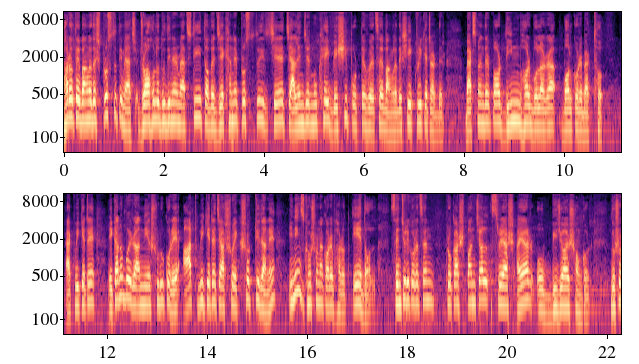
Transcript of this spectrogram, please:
ভারতে বাংলাদেশ প্রস্তুতি ম্যাচ, ড্র হলো দুদিনের ম্যাচটি, তবে যেখানে প্রস্তুতির চেয়ে চ্যালেঞ্জের মুখেই বেশি পড়তে হয়েছে বাংলাদেশি ক্রিকেটারদের। ব্যাটসম্যানদের পর দিনভর বোলাররা বল করে ব্যর্থ। এক উইকেটে একানব্বই রান নিয়ে শুরু করে আট উইকেটে চারশো একষট্টি রানে ইনিংস ঘোষণা করে ভারত এ দল। সেঞ্চুরি করেছেন প্রকাশ পাঞ্চাল, শ্রেয়াস আয়ার ও বিজয় শঙ্কর। দুশো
